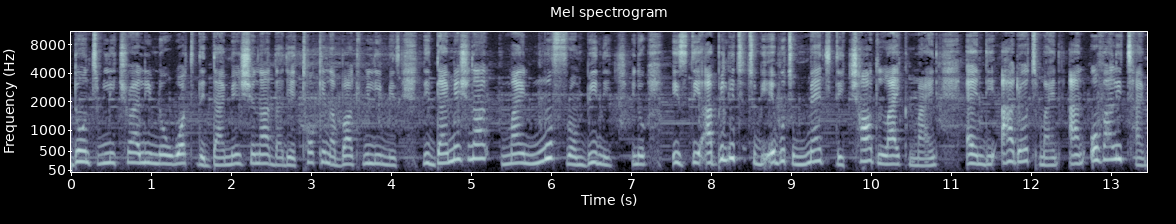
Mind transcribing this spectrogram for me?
don't literally know what the dimensional that they're talking about really means. The dimensional mind move from being you know is the ability to be able to merge the childlike mind and the adult mind and over time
